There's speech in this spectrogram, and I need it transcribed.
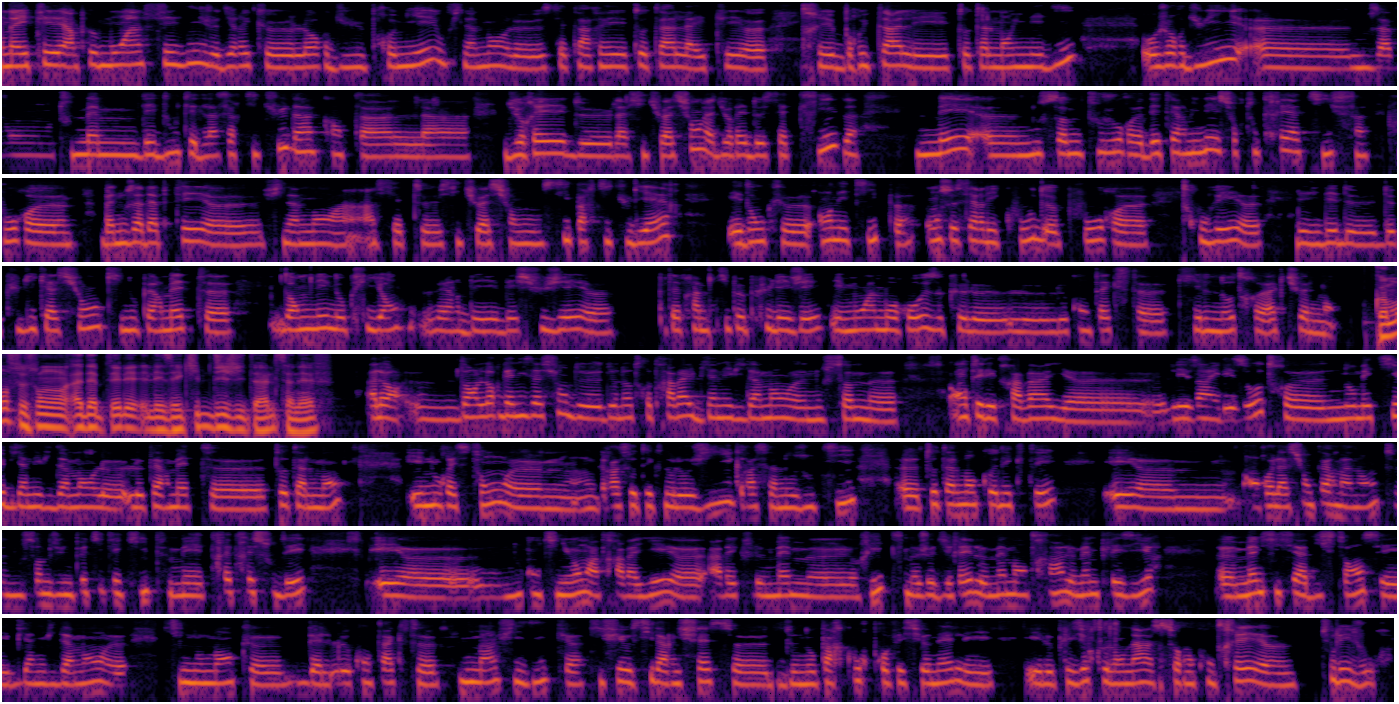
On a été un peu moins saisi, je dirais, que lors du premier, où finalement le, cet arrêt total a été très brutal et totalement inédit. Aujourd'hui, euh, nous avons tout de même des doutes et de l'incertitude hein, quant à la durée de la situation, la durée de cette crise mais euh, nous sommes toujours déterminés et surtout créatifs pour euh, bah, nous adapter euh, finalement à, cette situation si particulière. Et donc, en équipe, on se serre les coudes pour trouver des idées de, de, publication qui nous permettent d'emmener nos clients vers des, sujets peut-être un petit peu plus léger et moins morose que le, contexte qui est le nôtre actuellement. Comment se sont adaptées les équipes digitales, Sanef? Alors, dans l'organisation de, de, notre travail, bien évidemment, nous sommes en télétravail les uns et les autres. Nos métiers, bien évidemment, le, le permettent totalement. Et nous restons, grâce aux technologies, grâce à nos outils, totalement connectés et euh, en relation permanente. Nous sommes une petite équipe, mais très très soudée, et euh, nous continuons à travailler euh, avec le même rythme, je dirais, le même entrain, le même plaisir. Même si c'est à distance et bien évidemment s'il nous manque ben, le contact humain, physique, qui fait aussi la richesse de nos parcours professionnels et, et le plaisir que l'on a à se rencontrer tous les jours.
